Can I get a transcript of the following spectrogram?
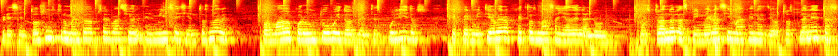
presentó su instrumento de observación en 1609, formado por un tubo y dos lentes pulidos, que permitió ver objetos más allá de la Luna, mostrando las primeras imágenes de otros planetas,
